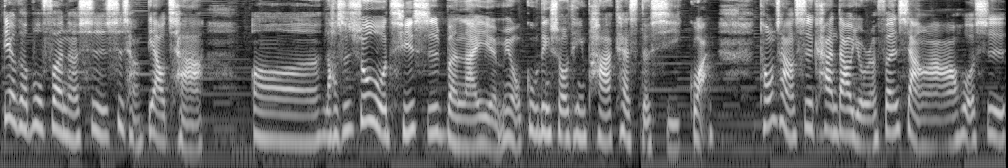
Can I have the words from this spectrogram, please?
第二个部分呢是市场调查。呃，老实说，我其实本来也没有固定收听 podcast 的习惯，通常是看到有人分享啊，或是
